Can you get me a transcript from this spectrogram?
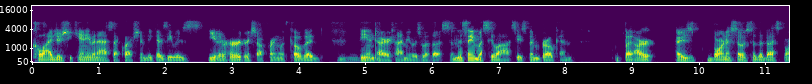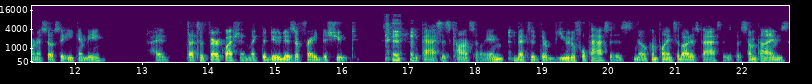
Kalajdzic, you can't even ask that question because he was either hurt or suffering with COVID mm-hmm. the entire time he was with us. And the same with Silas, he's been broken. But are is Borna Sosa the best Borna Sosa he can be? I that's a fair question. Like the dude is afraid to shoot. he passes constantly, and that's a, they're beautiful passes. No complaints about his passes, but sometimes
